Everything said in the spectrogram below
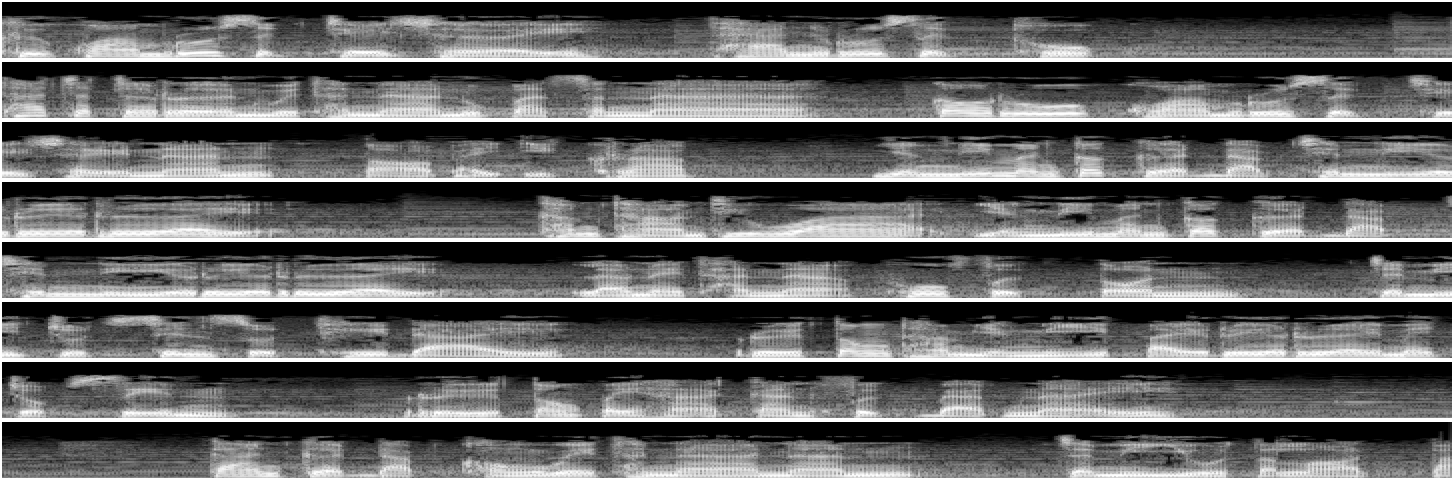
คือความรู้สึกเฉยเฉยแทนรู้สึกทุกข์ ถ้าจะเจริญเวทนานุปัสสนา ก็รู้ความรู้สึกเฉยๆนั้นต่อไปอีกครับ อย่างนี้มันก็เกิดดับเช่นนี้เรื่อยๆคำถามที่ว่าอย่างนี้มันก็เกิดดับเช่นนี้เรื่อยๆ แล้วในฐานะผู้ฝึกตน จะมีจุดสิ้นสุดที่ใด หรือต้องทำอย่างนี้ไปเรื่อยๆ ไม่จบสิ้น หรือต้องไปหาการฝึกแบบไหน การเกิดดับของเวทนานั้นจะมีอยู่ตลอดไป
